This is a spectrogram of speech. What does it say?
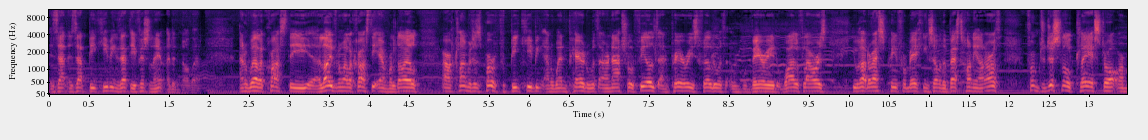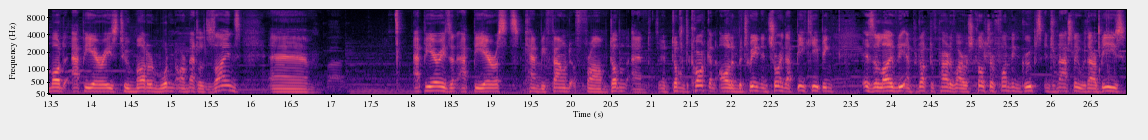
Is that is that beekeeping? Is that the official name? I didn't know that. And well across the alive and well across the Emerald Isle, our climate is perfect for beekeeping, and when paired with our natural fields and prairies filled with varied wildflowers, you've got a recipe for making some of the best honey on earth. From traditional clay, straw, or mud apiaries to modern wooden or metal designs. Um, Apiaries and apiarists can be found from Dublin and uh, Dublin to Cork and all in between, ensuring that beekeeping is a lively and productive part of Irish culture, funding groups internationally with our bees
